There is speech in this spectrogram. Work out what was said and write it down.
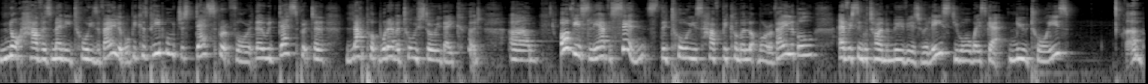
not have as many toys available because people were just desperate for it. They were desperate to lap up whatever Toy Story they could. Um, obviously, ever since, the toys have become a lot more available. Every single time a movie is released, you always get new toys. Um,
